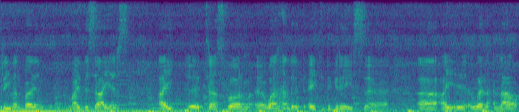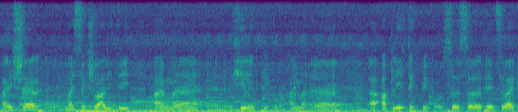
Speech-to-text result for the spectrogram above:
driven by my desires. I uh, transform uh, 180 degrees. Uh, I, when now I share my sexuality, I'm healing people. I'm uplifting people. So, so it's like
